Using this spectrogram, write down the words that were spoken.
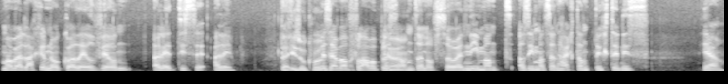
Maar wij lachen ook wel heel veel. Allee, het is, eh, allee, Dat is ook wel... we zijn wel flauwe plezanten of zo. En niemand, als iemand zijn hart aan het luchten is, ja,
